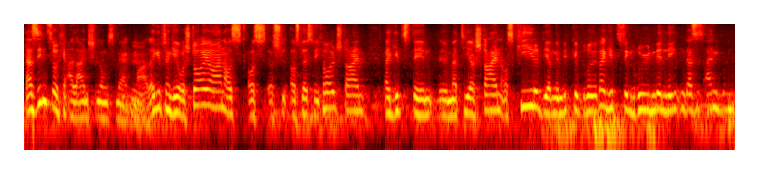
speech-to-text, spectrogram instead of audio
Da sind solche Alleinstellungsmerkmale. Da gibt es den Gero Steuern aus, aus, aus Schleswig-Holstein, da gibt es den äh, Matthias Stein aus Kiel, die haben den mitgegründet, da gibt es den Grünen, den Linken. Das ist ein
